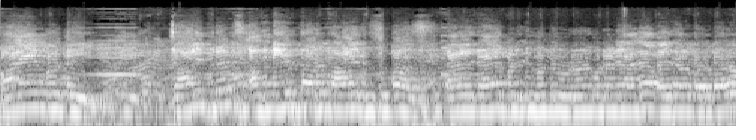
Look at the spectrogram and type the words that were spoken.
பாளையங்கோட்டை. ஜாலி பிரெண்ட்ஸ் அதனை எதிர்த்தாடும் பாளையத்து சுபாஷ் தங்களை தயார்படுத்திக் கொண்டு உடனே- உடனடியாக மைதானம் வருமாறு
